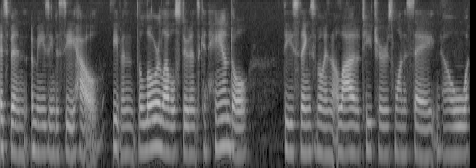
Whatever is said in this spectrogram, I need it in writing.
It's been amazing to see how even the lower level students can handle these things when a lot of teachers want to say, no,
